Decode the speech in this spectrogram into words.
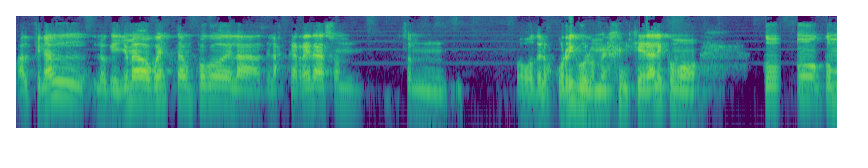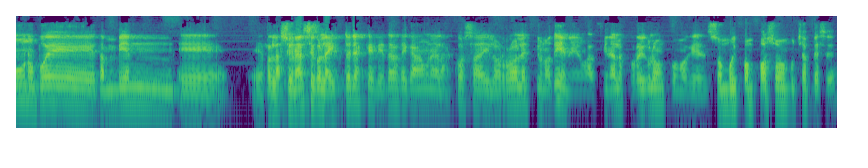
al final lo que yo me he dado cuenta un poco de, la, de las carreras son, son, o de los currículums en general, es como cómo, uno puede también eh, relacionarse con las historias que hay detrás de cada una de las cosas y los roles que uno tiene. Al final los currículums como que son muy pomposos muchas veces,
